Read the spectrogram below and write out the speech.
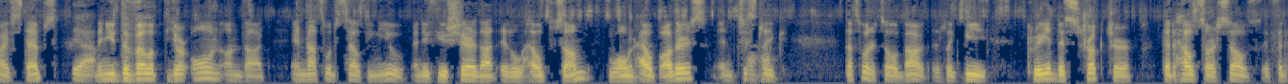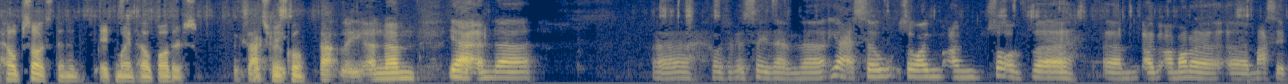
five steps Yeah. then you develop your own on that. And that's what's helping you. And if you share that it'll help some won't help others. And just Uh-huh. like that's what it's all about. It's like we create this structure that helps ourselves if it helps us then it, it might help others Exactly. that's really cool Exactly. And um, yeah, and uh, uh, what was I going to say then? Uh, yeah, so so I'm I'm sort of uh, um, I'm, I'm on a, a massive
